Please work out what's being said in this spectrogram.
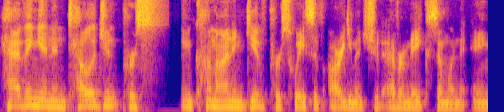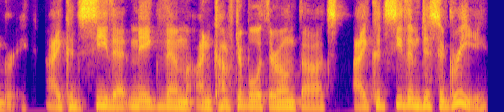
having an intelligent person come on and give persuasive arguments should ever make someone angry. I could see that make them uncomfortable with their own thoughts. I could see them disagree.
